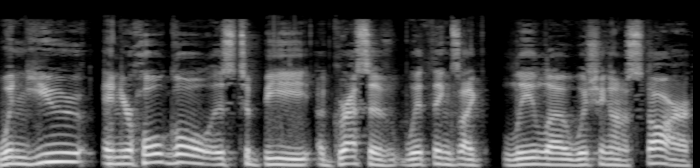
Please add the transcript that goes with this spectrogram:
when you and your whole goal is to be aggressive with things like Leela wishing on a star,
